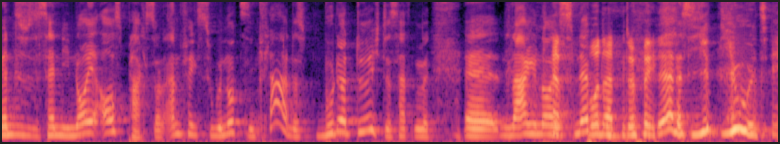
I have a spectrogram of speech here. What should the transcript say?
Wenn du das Handy neu auspackst und anfängst zu benutzen, klar, das buddert durch. Das hat ein äh, nagelneues Das Snap. buddert durch. Ja, das gibt gut.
